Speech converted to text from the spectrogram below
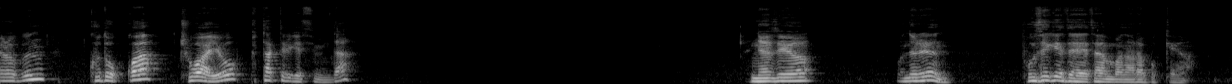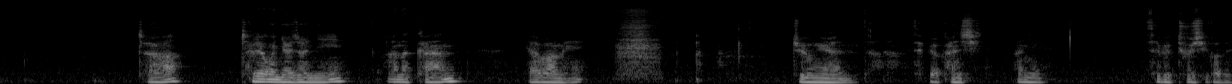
여러분 구독과 좋아요 부탁드리겠습니다. 안녕하세요. 오늘은 보색에 대해서 한번 알아볼게요. 자, 촬영은 여전히 아늑한 야밤에 조용히 해야 된다. 새벽 1시, 아니, 새벽 2시거든요.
